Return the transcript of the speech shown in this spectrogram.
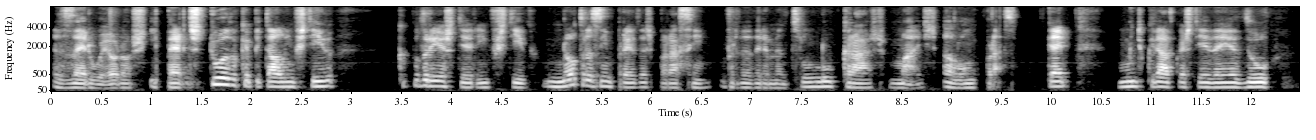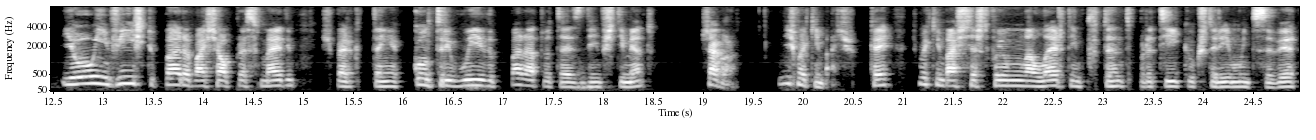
a 0 euros e perdes todo o capital investido que poderias ter investido noutras empresas para assim verdadeiramente lucrar mais a longo prazo. Ok? Muito cuidado com esta ideia do eu invisto para baixar o preço médio. Espero que tenha contribuído para a tua tese de investimento. Já agora, diz-me aqui embaixo, ok? Diz-me aqui embaixo se este foi um alerta importante para ti que eu gostaria muito de saber,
